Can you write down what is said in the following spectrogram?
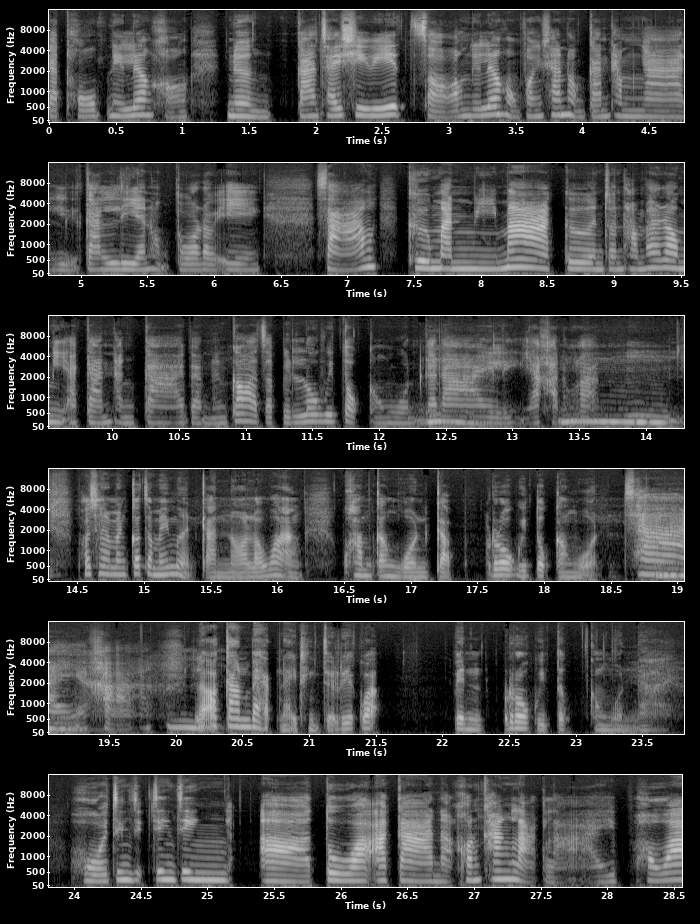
กระทบในเรื่องของหนึ่งการใช้ชีวิตสองในเรื่องของฟังก์ชันของการทำงาน หรือการเรียนของตัวเราเองสามคือมันมีมากเกินจนทำให้เรามีอาการทางกาย แบบนั้นก็อาจจะเป็นโรควิตกกังวลก็ได้อะไรอย่างเงี้ยค่ะน้องรักอืมอืมเพราะฉะนั้นมันก็จะไม่เหมือนกันเนาะระหว่างความกังวลกับโรควิตกกังวล ใช่ค่ะอืมแล้วอาการแบบไหนถึงจะเรียกว่าเป็นโรควิตกกังวลได้ โหจริงๆจริงๆอ่าตัวอาการอะค่อนข้างหลากหลาย เพราะว่า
